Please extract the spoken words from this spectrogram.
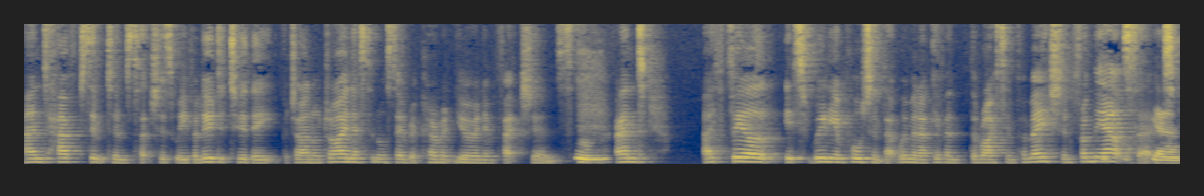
and have symptoms such as we've alluded to the vaginal dryness and also recurrent urine infections. Mm. And I feel it's really important that women are given the right information from the outset Yeah.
